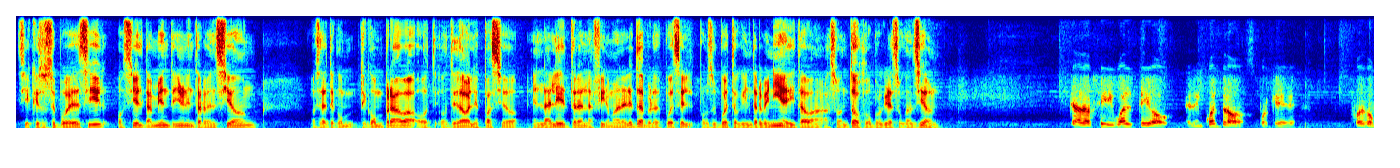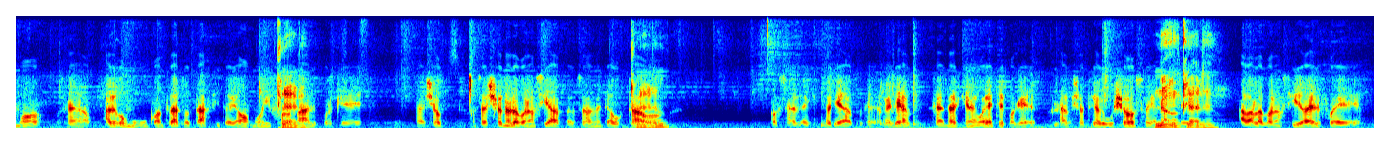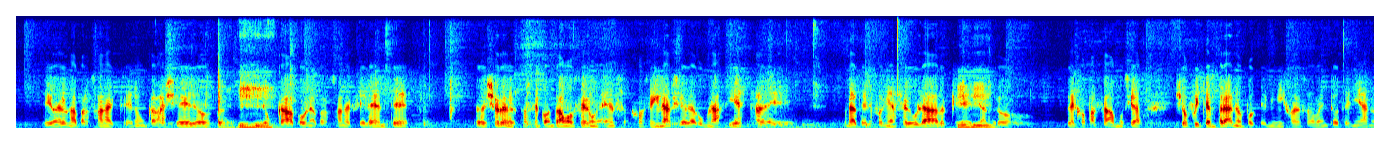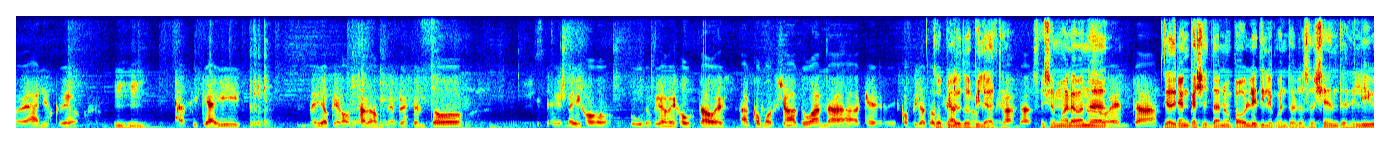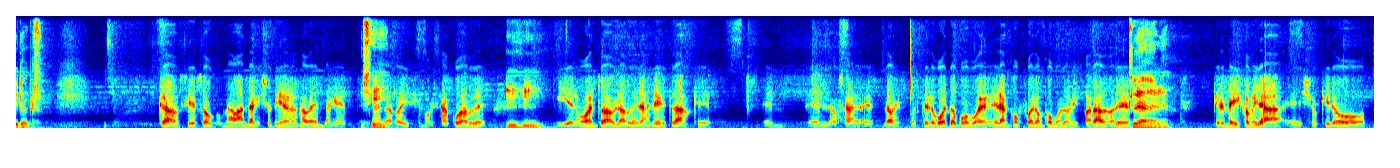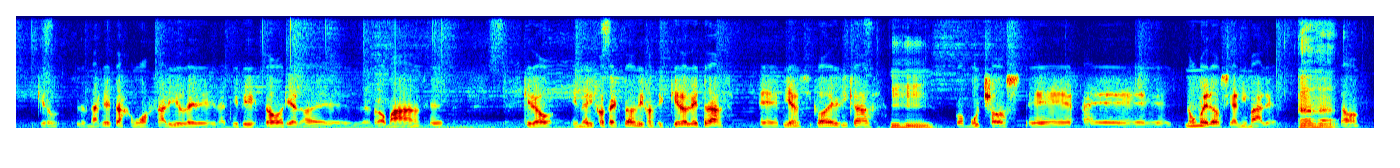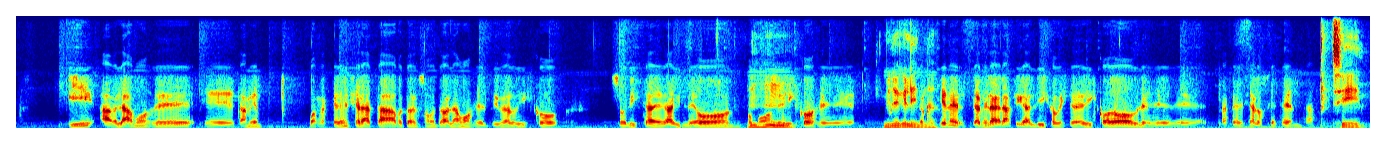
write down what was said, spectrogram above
si es que eso se puede decir, o si él también tenía una intervención, o sea, te, compraba o te, daba el espacio en la letra, en la firma de la letra, pero después él, por supuesto, que intervenía, editaba a su antojo, porque era su canción. Claro, sí, igual te digo, el encuentro, porque fue como sea, algo, un contrato tácito, digamos, muy formal, porque o sea, yo o sea, yo no lo conocía personalmente a Gustavo. O sea, la historia, pues, en realidad, o sea, no es que me moleste porque yo estoy orgulloso. Y no, claro. Haberlo conocido a él fue, digo, era una persona que era un caballero, un capo, una persona excelente. Entonces yo nos encontramos en, un, en José Ignacio, era como una fiesta de una telefonía celular que Leandro dejo pasaba música. Yo fui temprano porque mi hijo en ese momento tenía nueve años, creo. Así que ahí, medio que Gonzalo me presentó, eh, me dijo, lo primero me dijo Gustavo es, ah, ¿cómo se llama tu banda? Que Copiloto, Copiloto Pilato. Se llamaba la banda de Adrián Cayetano Pauletti, le cuento a los oyentes de Librox. Claro, sí, eso, una banda que yo tenía en los 90, que era rarísimo que se acuerde. Y el momento de hablar de las letras, que él, o sea, te lo cuento porque eran, fueron como los disparadores. Claro. Que él me dijo, mira, eh, yo quiero quiero unas letras como salir de la típica historia, ¿no? Del romance. Quiero, y me dijo textual, me dijo así, quiero letras eh, bien psicodélicas, con muchos eh, eh, números y animales, ¿no? Y hablamos de, también por referencia a la tapa, todo en ese momento hablamos del primer disco solista de David León, como de discos de Mira qué linda. Tiene también la gráfica del disco, ¿viste? De disco doble, de, referencia a los 70. Sí.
